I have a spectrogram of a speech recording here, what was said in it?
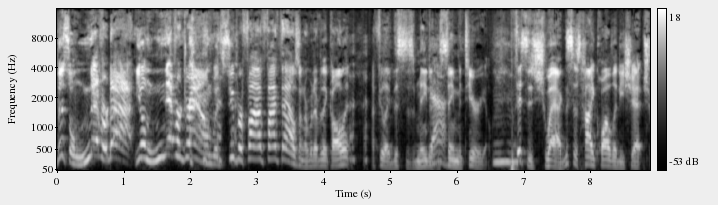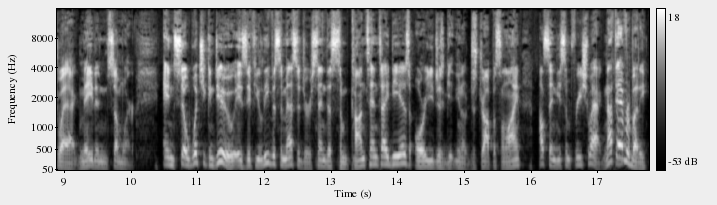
"This will never die. You'll never drown with Super Five Five Thousand or whatever they call it." I feel like this is made of the same material. This is swag. This is high quality sh- swag made in somewhere. And so what you can do is if you leave us a message or send us some content ideas or you just get, you know, just drop us a line, I'll send you some free swag. Not to everybody,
